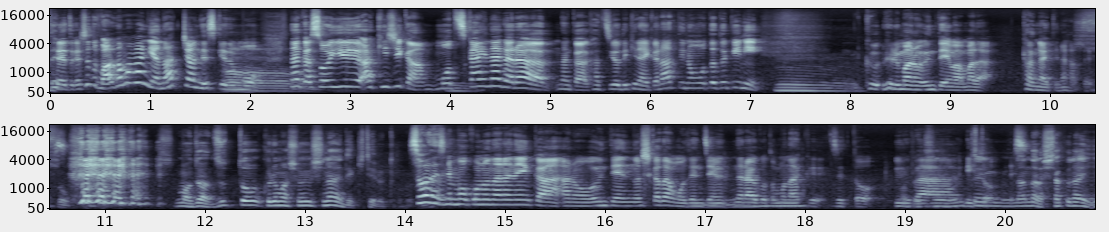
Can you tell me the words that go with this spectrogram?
ったりとかちょっとわがままにはなっちゃうんですけどもなんかそういう空き時間も使いながらなんか活用できないかなっていうのを思った時に車の運転はまだ考えてなかったです。まあじゃあずっと車所有しないで来てるってことそうですね。もうこの7年間あの運転の仕方も全然習うこともなくずっとウーバーリフトです。なんならしたくない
